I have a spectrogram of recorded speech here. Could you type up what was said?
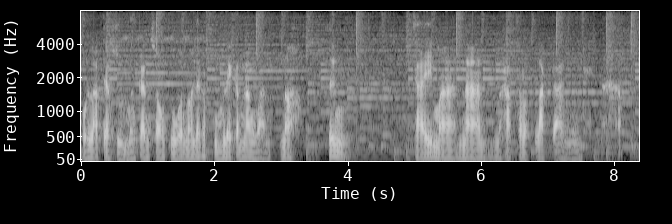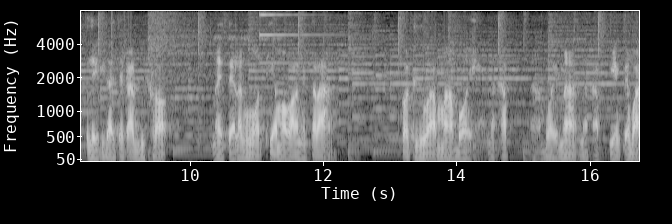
ผลลัพธ์จากสูตรเหมือนกัน 2 ตัวนาะแล้วก็กลุ่มเลขกำลังวันเนาะซึ่งใช้มานานนะครับสำหรับหลักการนี้นะครับเลขที่ได้จากการวิเคราะห์ในแต่ละงวดที่เอามาวางในตาราง ก็ถือว่ามาบ่อยนะครับ บ่อยมากนะครับ เพียงแต่ว่า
